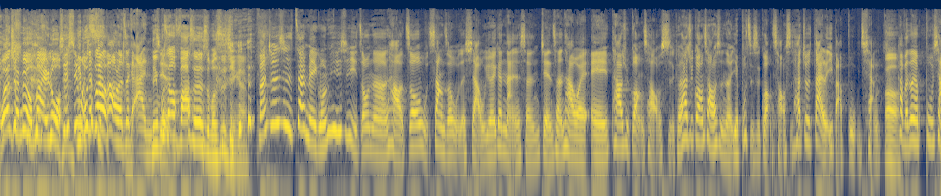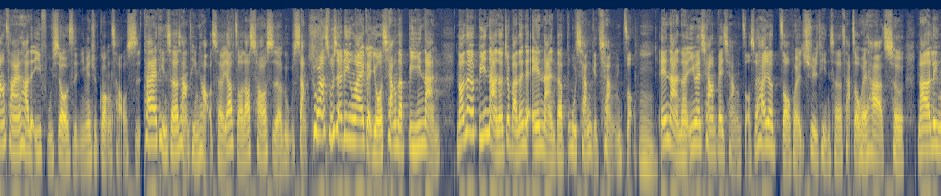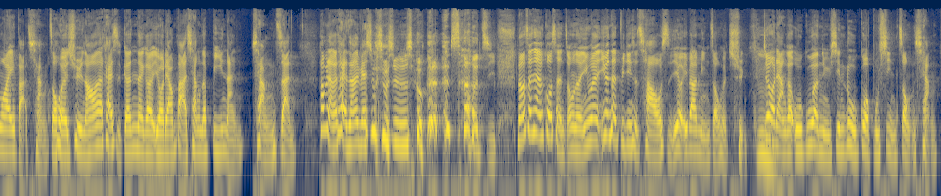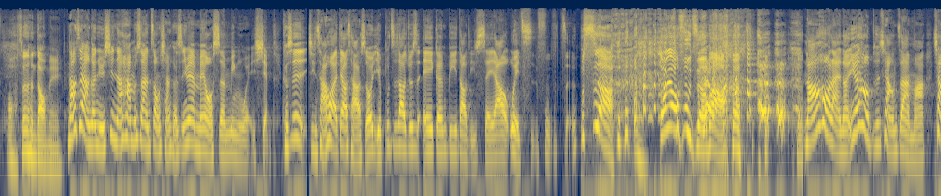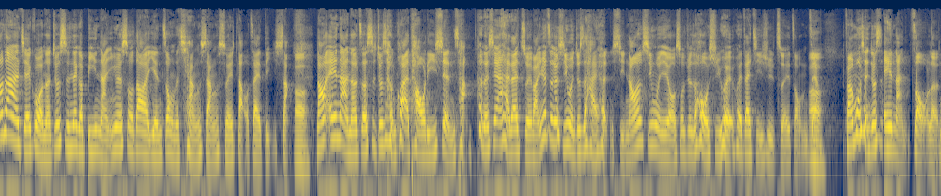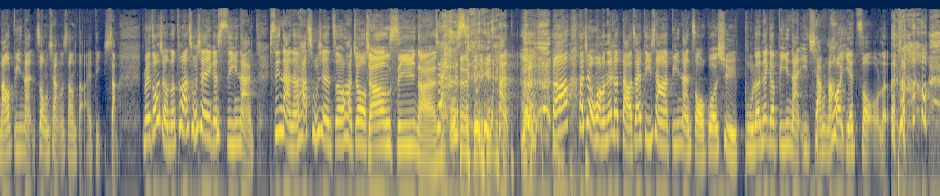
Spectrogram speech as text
完全没有脉络，其实新闻就只报了这个案件，你不知道发生了什么事情啊？反正就是在美国密西西比州呢。好，周五上周五的下午，有一个男生，简称他为 A，他要去逛超市。可是他去逛超市呢，也不只是逛超市，他就带了一把步枪。嗯、他把那个步枪藏在他的衣服袖子里面去逛超市。他在停车场停好车，要走到超市的路上，突然出现另外一个有枪的 B 男，然后那个 B 男呢就把那个 A 男的步枪给抢走。嗯，A 男呢因为枪被抢走，所以他就走回去停车场，走回他的车，拿了另外一把枪走回去，然后他开始跟那个。有两把枪的 B 男枪战，他们两个太在那边咻咻咻咻射击，然后在那个过程中呢，因为因为那毕竟是超市，也有一般民众会去，就有两个无辜的女性路过，不幸中枪。哦，真的很倒霉。然后这两个女性呢，她们虽然中枪，可是因为没有生命危险，可是警察后来调查的时候，也不知道就是 A 跟 B 到底谁要为此负责。不是啊，都要负责吧。然后后来呢？因为他们不是枪战嘛？枪战的结果呢，就是那个 B 男因为受到了严重的枪伤，所以倒在地上。嗯，然后 A 男呢，则是就是很快逃离现场，可能现在还在追吧。因为这个新闻就是还很新，然后新闻也有说，就是后续会会再继续追踪这样。嗯反正目前就是 A 男走了，然后 B 男中枪伤倒在地上。没多久呢，突然出现一个 C 男。C 男呢，他出现之后，他就江 C 男，江 C 男，然后他就往那个倒在地上的 B 男走过去，补了那个 B 男一枪，然后也走了。然后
